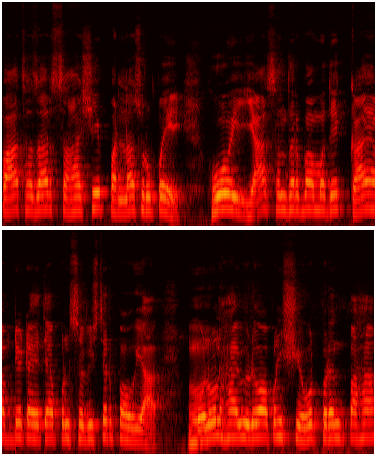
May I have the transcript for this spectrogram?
पाच हजार सहाशे पन्नास रुपये. होय या संदर्भामध्ये काय अपडेट आहे ते आपण सविस्तर पाहूया. म्हणून हा व्हिडिओ आपण शेवटपर्यंत पहा.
